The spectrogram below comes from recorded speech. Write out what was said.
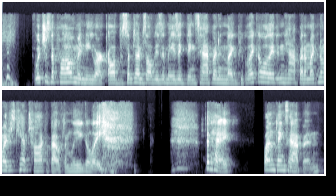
Which is the problem in New York. All sometimes all these amazing things happen, and like people are like, oh, well, they didn't happen. I'm like, no, I just can't talk about them legally. but hey, fun things happen.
